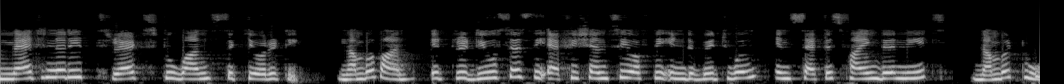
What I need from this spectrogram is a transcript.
imaginary threat number one it ریڈیوسفائنگ their needs number two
